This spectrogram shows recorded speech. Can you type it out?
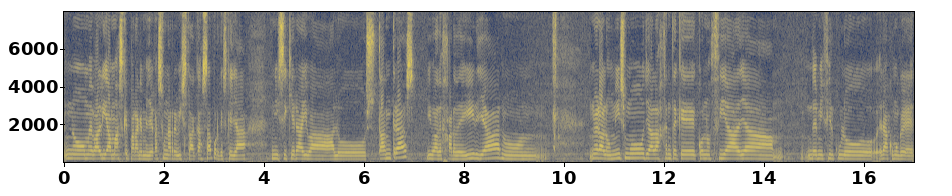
no me valía más que para que me llegase una revista a casa, porque es que ya ni siquiera iba a los tantras, iba a dejar de ir ya, no, no era lo mismo, ya la gente que conocía ya de mi círculo era como que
